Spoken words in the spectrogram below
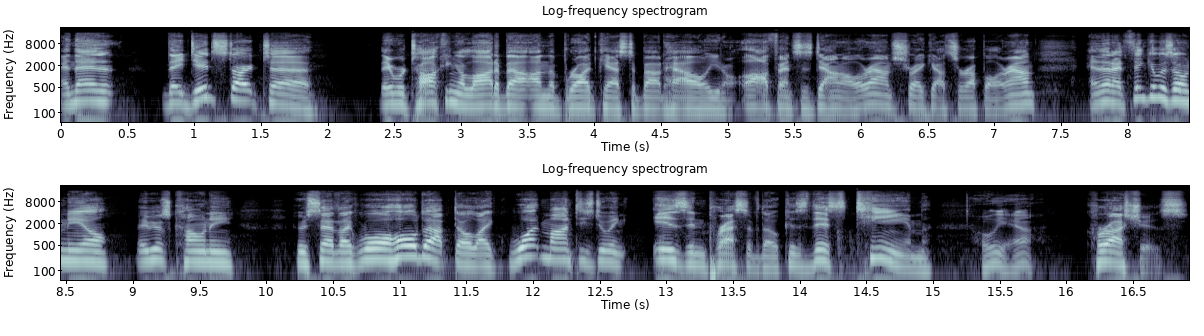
And then they did start to. They were talking a lot about on the broadcast about how you know offense is down all around, strikeouts are up all around, and then I think it was O'Neill, maybe it was Coney, who said like, "Well, hold up though, like what Monty's doing is impressive though, because this team Oh yeah, crushes.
